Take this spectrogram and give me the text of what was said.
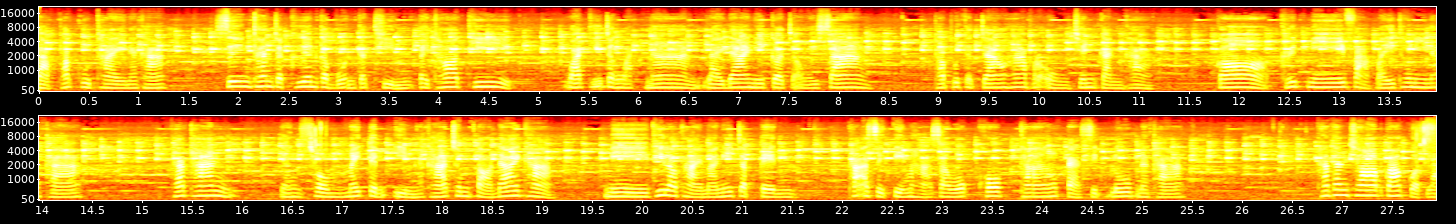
กับพระครูไทยนะคะ ซึ่งท่านจะเคลื่อนกระบวนกระถินไปทอดที่วัดที่จังหวัดน่าน รายได้นี้ก็จะไว้สร้างพระพุทธเจ้าห้าพระองค์เช่นกันค่ะ ก็คลิปนี้ฝากไว้เท่านี้นะคะ ถ้าท่านยังชมไม่เต็มอิ่มนะคะ ชมต่อได้ค่ะ มีที่เราถ่ายมานี่จะเป็นพระอสิติมหาสาวกครบทั้ง 80 รูปนะคะ ถ้าท่านชอบก็กดไล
